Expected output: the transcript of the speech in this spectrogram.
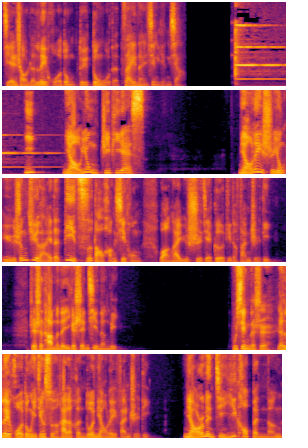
减少人类活动对动物的灾难性影响。一、鸟用 GPS。鸟类使用与生俱来的地磁导航系统往来于世界各地的繁殖地，这是它们的一个神奇能力。不幸的是，人类活动已经损害了很多鸟类繁殖地。鸟儿们仅依靠本能，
